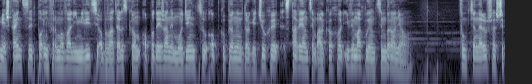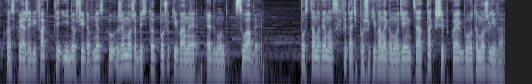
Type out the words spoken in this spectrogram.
Mieszkańcy poinformowali milicję obywatelską o podejrzanym młodzieńcu obkupionym w drogie ciuchy, stawiającym alkohol i wymachującym bronią. Funkcjonariusze szybko skojarzyli fakty i doszli do wniosku, że może być to poszukiwany Edmund Słaby. Postanowiono schwytać poszukiwanego młodzieńca tak szybko, jak było to możliwe.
